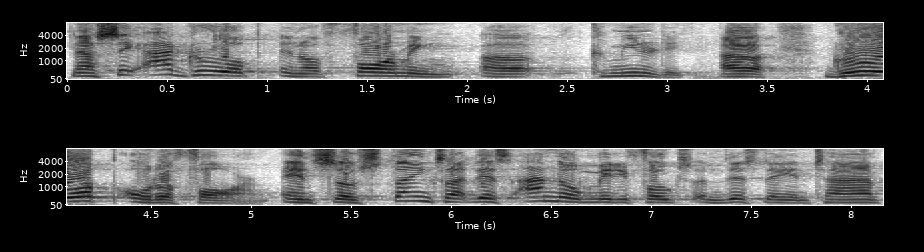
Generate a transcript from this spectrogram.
Now, see, I grew up in a farming uh, community. I grew up on a farm. And so things like this, I know many folks in this day and time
